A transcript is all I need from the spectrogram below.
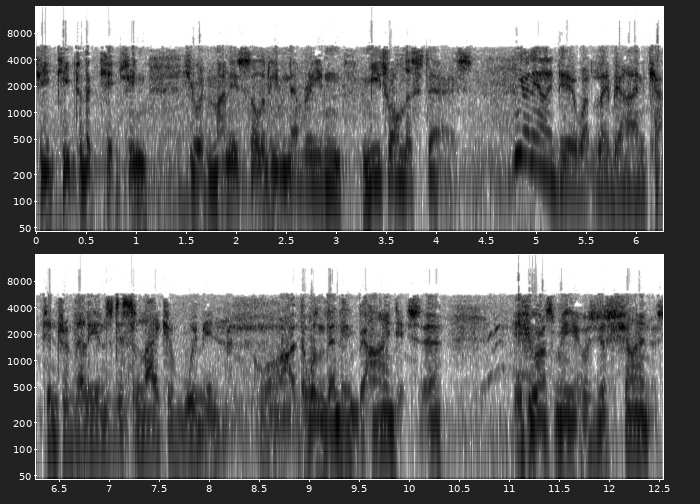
She'd keep to the kitchen. She would manage so that he'd never even meet her on the stairs. Have you any idea what lay behind Captain Trevelyan's dislike of women? Oh, there wasn't anything behind it, sir. If you ask me, it was just shyness.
